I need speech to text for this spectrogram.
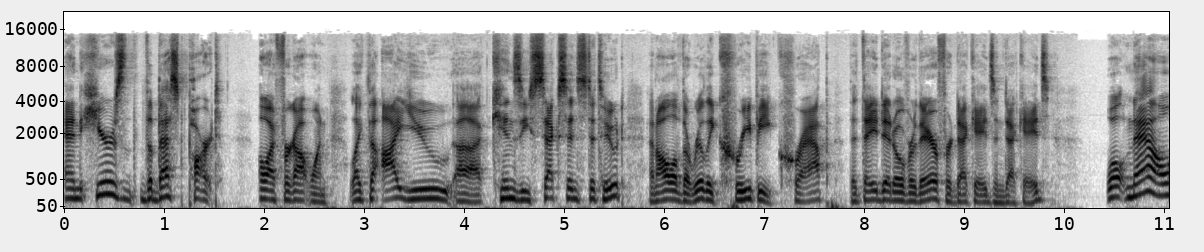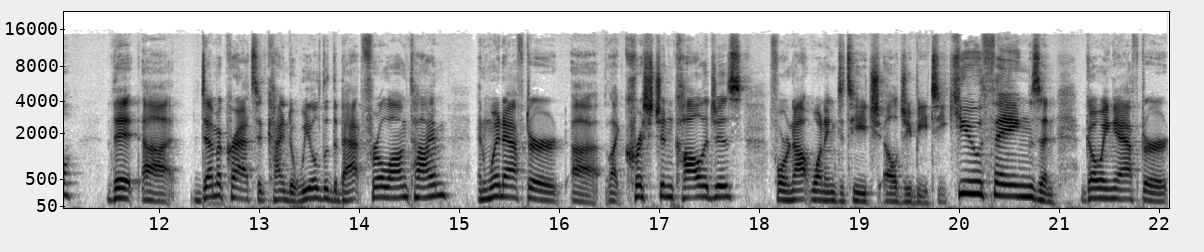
And here's the best part Oh, I forgot one. Like the IU uh, Kinsey Sex Institute and all of the really creepy crap that they did over there for decades and decades. Well, now that uh, Democrats had kind of wielded the bat for a long time and went after uh, like Christian colleges for not wanting to teach LGBTQ things and going after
